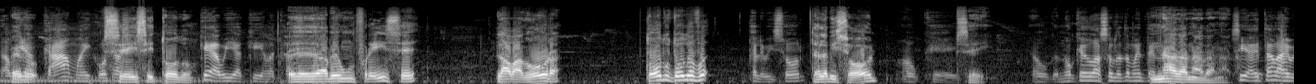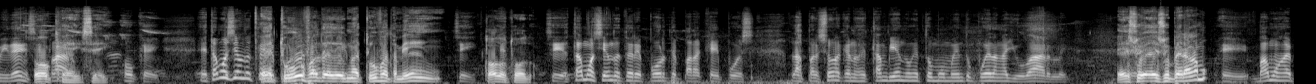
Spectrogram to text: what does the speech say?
había Pero, cama y cosas Sí, así. sí, todo. ¿Qué había aquí en la casa? Eh, había un freezer, lavadora, todo, todo fue. Televisor. Televisor. Ok. Sí. okay. No quedó absolutamente nada. Nada, nada, nada. Sí, ahí están las evidencias. Ok, claro. sí. Ok. Estamos haciendo este estufa, de una estufa también. Sí. Todo, todo. Sí, estamos haciendo este reporte para que pues las personas que nos están viendo en estos momentos puedan ayudarle. Eso, eh, eso esperamos. Eh, vamos, a,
